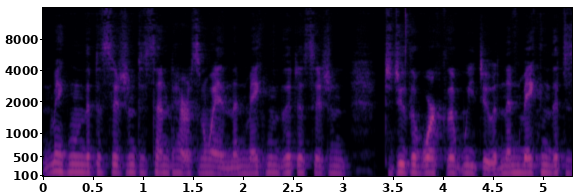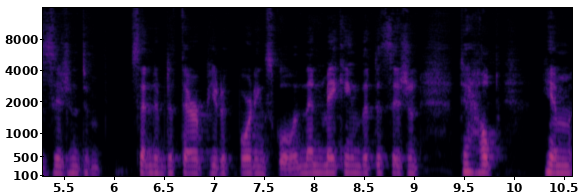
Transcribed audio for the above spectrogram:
making the decision to send harrison away and then making the decision to do the work that we do and then making the decision to send him to therapeutic boarding school and then making the decision to help him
